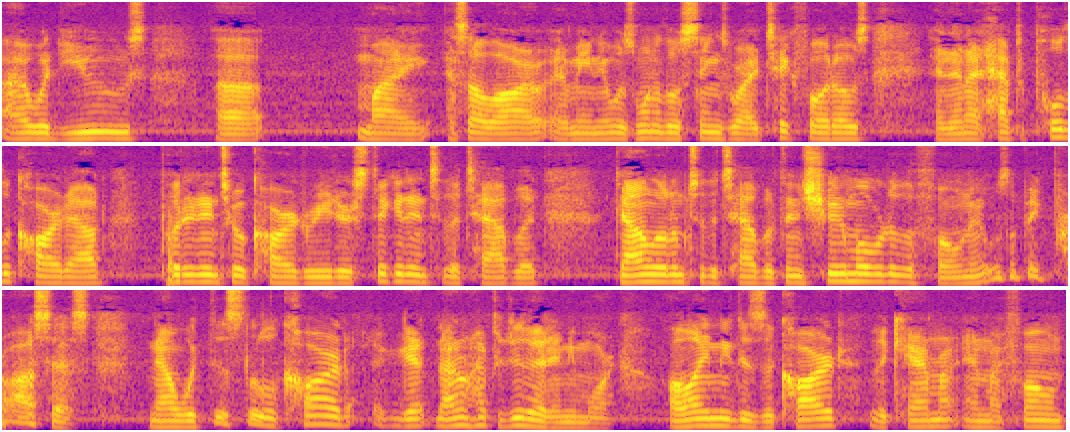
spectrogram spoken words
I would use uh, my SLR, I mean, it was one of those things where I'd take photos and then I'd have to pull the card out, put it into a card reader, stick it into the tablet, download them to the tablet, then shoot them over to the phone. And it was a big process. Now, with this little card, I, get, I don't have to do that anymore. All I need is the card, the camera, and my phone,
